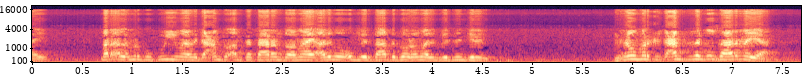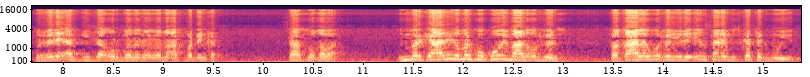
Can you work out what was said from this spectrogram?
ay mar alle markuu kuu yimaado gacantu afka saaran doonaayo adigoo u fiirta hadda kahor omaad fiirsan jirin. Muxuu marka gacanta sanka u saaranayaa? Wuxuu leey afkiisaa ur badan oo lama ag fadhin karo. Saasuu qabaa. Marka adiga markuu kuu imaado u fiirso faqaala wuxuu yidhi insarif iska tag buu yidhi.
